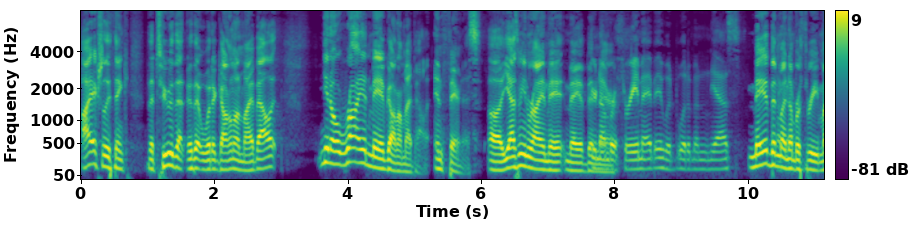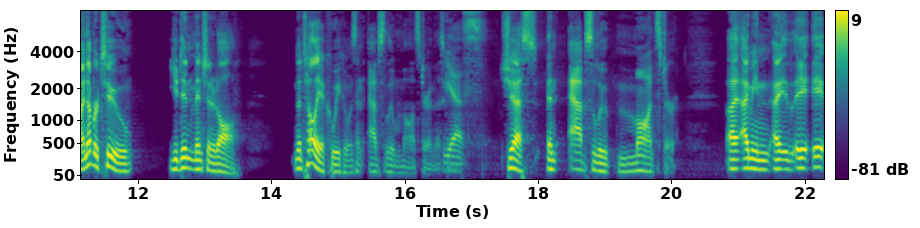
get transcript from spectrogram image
I actually think the two that that would have gone on my ballot. You know, Ryan may have gone on my ballot. In fairness, uh, Yazmeen Ryan may may have been Your there number three maybe would would have been yes. may have been my number three. My number two, you didn't mention at all. Natalia Kuikka was an absolute monster in this game. Yes. Just an absolute monster. I, I mean, I, it, it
